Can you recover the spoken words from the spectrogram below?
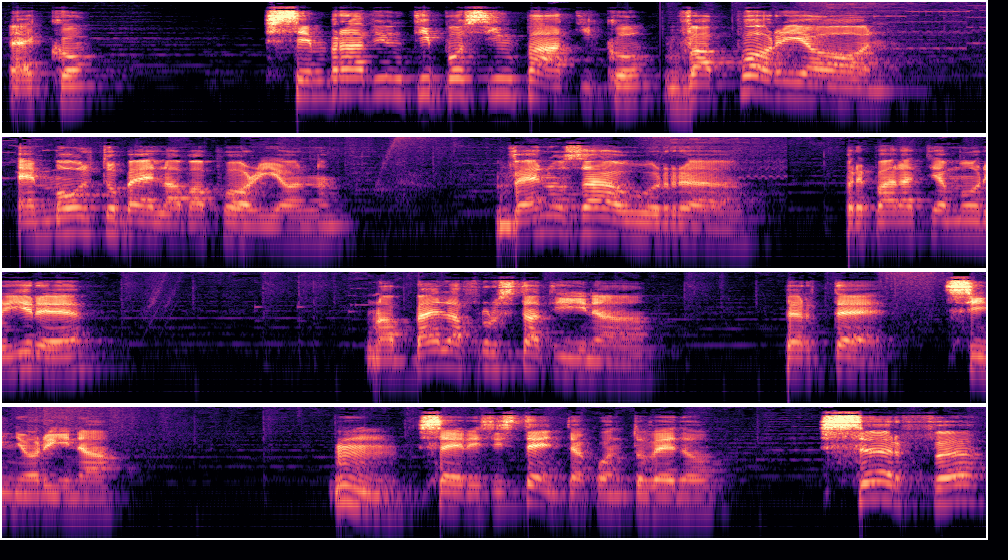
Ecco. Sembravi un tipo simpatico. Vaporeon. È molto bella Vaporeon. Venosaur. Preparati a morire? Una bella frustatina. Per te, signorina. Mmm, sei resistente a quanto vedo. Surf?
